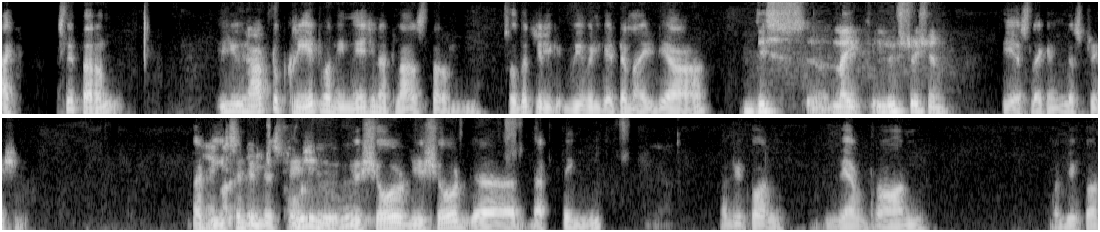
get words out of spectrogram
Actually, Tarun, you have to create one image in a class, Tarun, so that you'll we will get an idea. this uh, like illustration. Yes, like an illustration. A decent illustration. you. You showed you showed uh, that thing. What do you call? We have drawn. What do you call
